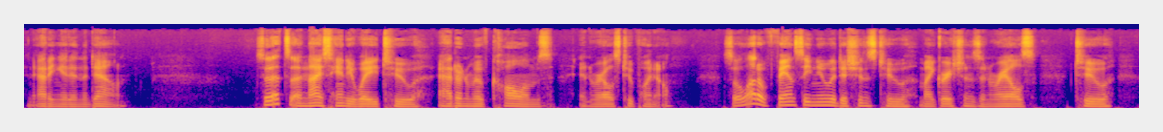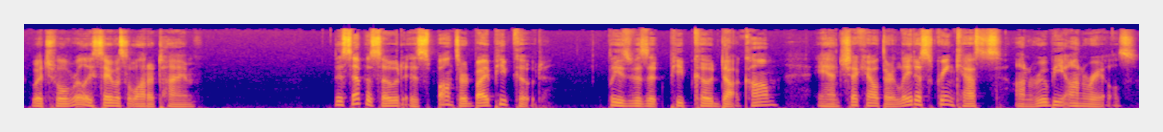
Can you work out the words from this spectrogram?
and adding it in the down. So that's a nice handy way to add and remove columns in Rails 2.0. So a lot of fancy new additions to migrations in Rails 2, which will really save us a lot of time. This episode is sponsored by Peepcode. Please visit peepcode.com and check out their latest screencasts on Ruby on Rails.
